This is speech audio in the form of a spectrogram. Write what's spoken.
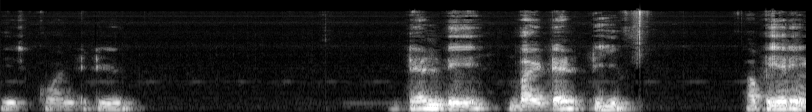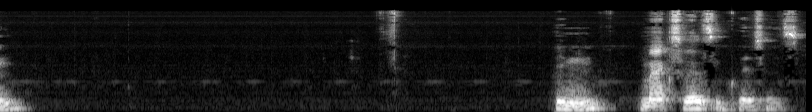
is quantity del D by del T appearing in Maxwell's equations.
